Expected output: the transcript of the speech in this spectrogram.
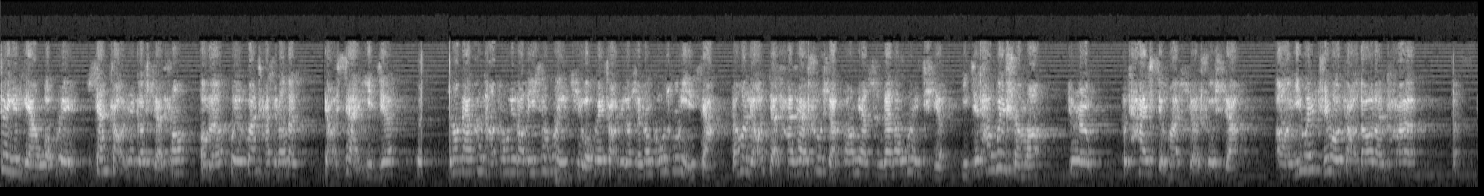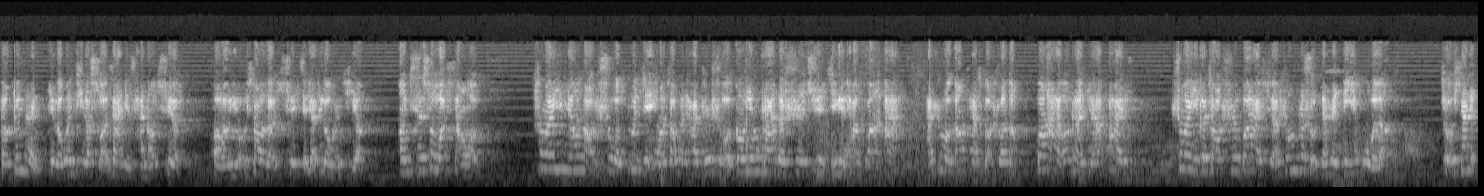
这一点，我会先找这个学生，我们会观察学生的表现，以及学生在课堂中遇到的一些问题，我会找这个学生沟通一下，然后了解他在数学方面存在的问题，以及他为什么就是不太喜欢学数学。呃，因为只有找到了他的根本这个问题的所在，你才能去呃有效的去解决这个问题。嗯，其实我想，我身为一名老师，我不仅要教会他知识，我更应该的是去给予他关爱。还是我刚才所说的关爱，我感觉爱，身为一个教师关爱学生，这首先是第一步的。首先，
